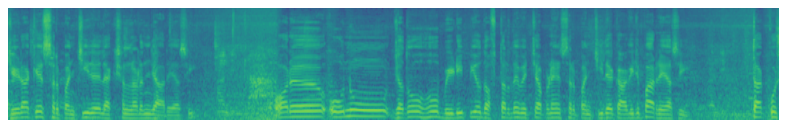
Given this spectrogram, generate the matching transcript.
ਜਿਹੜਾ ਕਿ ਸਰਪੰਚੀ ਦੇ ਇਲੈਕਸ਼ਨ ਲੜਨ ਜਾ ਰਿਹਾ ਸੀ। ਔਰ ਉਹਨੂੰ ਜਦੋਂ ਉਹ ਬੀਡੀਪੀਓ ਦਫ਼ਤਰ ਦੇ ਵਿੱਚ ਆਪਣੇ ਸਰਪੰਚੀ ਦੇ ਕਾਗਜ਼ ਭਰ ਰਿਹਾ ਸੀ, ਤਾਂ ਕੁਝ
